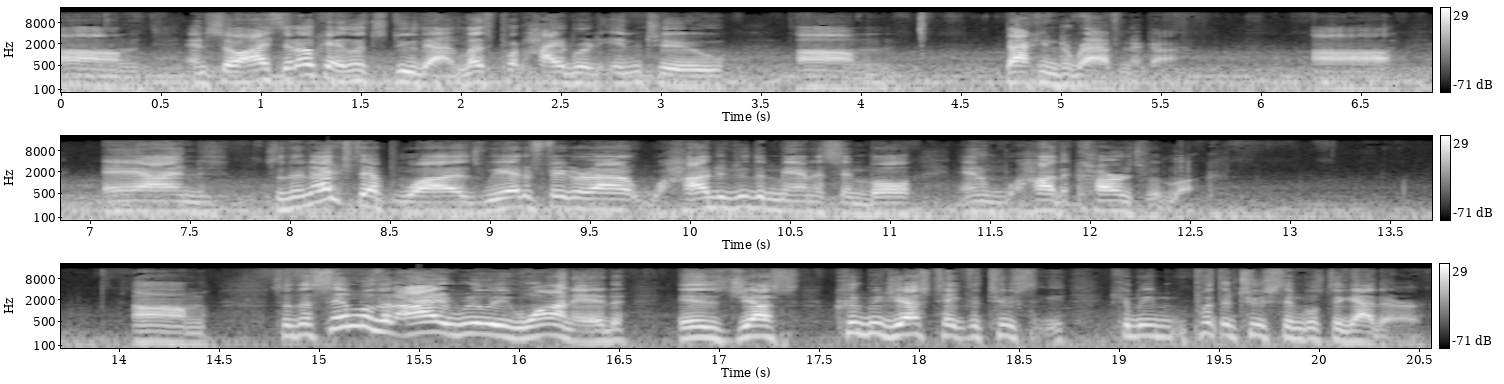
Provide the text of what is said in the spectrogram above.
Um, and so I said, "Okay, let's do that. Let's put hybrid into." Um, back into Ravnica. Uh, and so the next step was we had to figure out how to do the mana symbol and how the cards would look. Um, so the symbol that I really wanted is just could we just take the two could we put the two symbols together?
